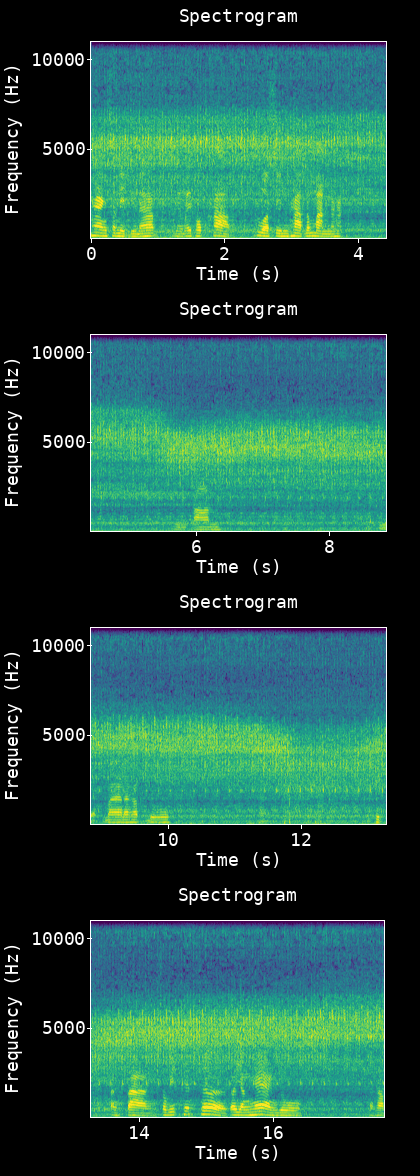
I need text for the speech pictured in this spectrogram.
แห้งสนิทอยู่นะครับ ยังไม่พบคราบรั่วซินคราบน้ำมันนะฮะดูตามเอียดมานะครับดูจุดต่างๆ สวิตเทสเชอร์ก็ยังแห้งอยู่นะครับ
